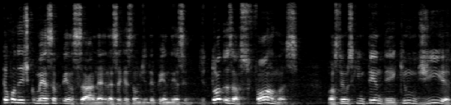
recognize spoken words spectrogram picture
Então, quando a gente começa a pensar né, nessa questão de independência de todas as formas, nós temos que entender que um dia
